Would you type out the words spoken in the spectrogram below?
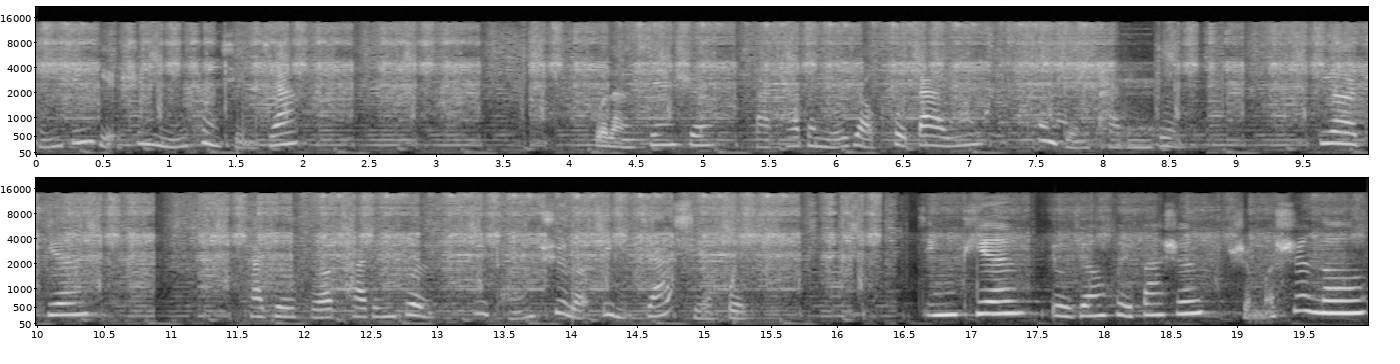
曾经也是一名探险家。布朗先生把他的牛角扣大衣送给了帕丁顿。第二天，他就和帕丁顿一同去了印加协会。今天又将会发生什么事呢？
